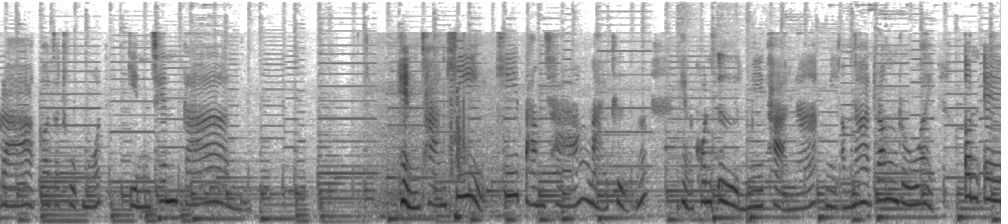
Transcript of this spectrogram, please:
ปลาก็จะถูกมดกินเช่นกัน เห็นช้างขี้ ขี้ตามช้างหมายถึง เห็นคนอื่นมีฐานะ มีอำนาจร่ำรวย ตนเอง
